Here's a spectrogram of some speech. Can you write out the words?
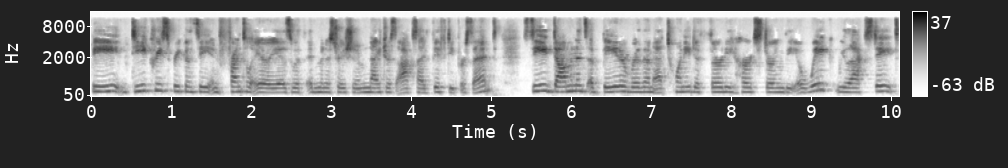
B, decreased frequency in frontal areas with administration of nitrous oxide 50%. C, dominance of beta rhythm at 20 to 30 hertz during the awake, relaxed state.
